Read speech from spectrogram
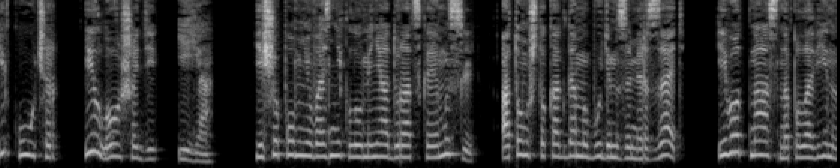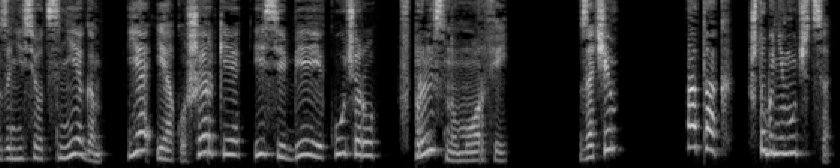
и кучер, и лошади, и я. Еще помню, возникла у меня дурацкая мысль о том, что когда мы будем замерзать, и вот нас наполовину занесет снегом, я и акушерке, и себе, и кучеру впрысну морфий. Зачем? А так, чтобы не мучиться.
